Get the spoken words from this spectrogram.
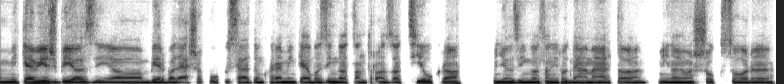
Mi kevésbé az a bérbadásra fókuszáltunk, hanem inkább az ingatlan tranzakciókra. Ugye az ingatlan irodám által mi nagyon sokszor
